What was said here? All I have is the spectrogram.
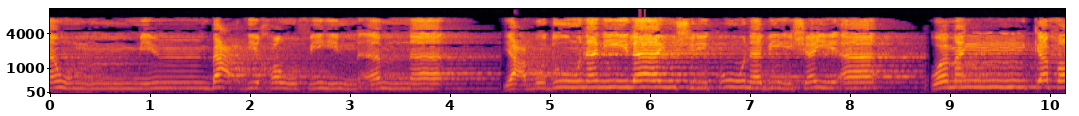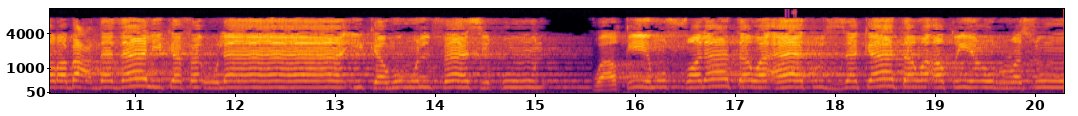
وليبدلنهم من بعد خوفهم أمنا يعبدونني لا يشركون بي شيئا ومن كفر بعد ذلك فأولئك هم الفاسقون وأقيموا الصلاة وآتوا الزكاة وأطيعوا الرسول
